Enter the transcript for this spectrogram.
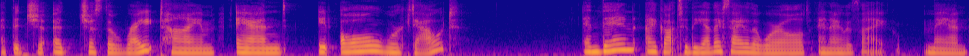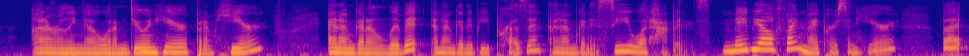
at the ju- at just the right time and it all worked out and then I got to the other side of the world and I was like, man, I don't really know what I'm doing here, but I'm here and I'm going to live it and I'm going to be present and I'm going to see what happens. Maybe I'll find my person here, but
